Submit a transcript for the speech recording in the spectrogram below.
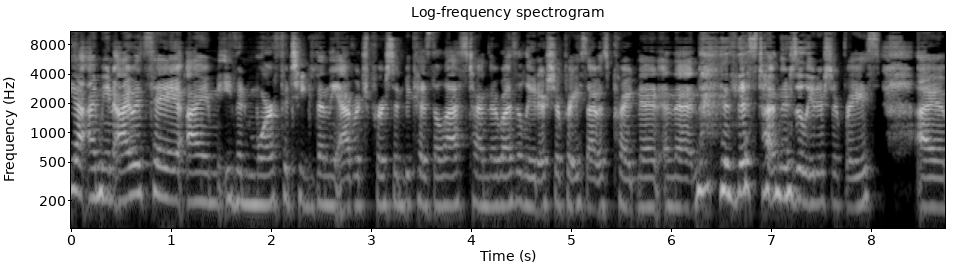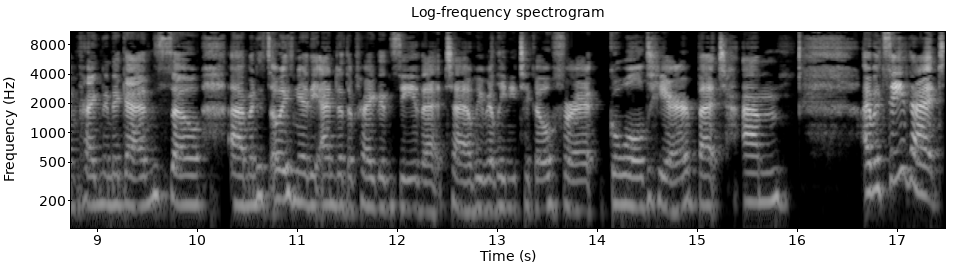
Yeah, I mean, I would say I'm even more fatigued than the average person because the last time there was a leadership race, I was pregnant. And then this time there's a leadership race, I am pregnant again. So, um, and it's always near the end of the pregnancy that uh, we really need to go for it gold here. But, um, I would say that,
